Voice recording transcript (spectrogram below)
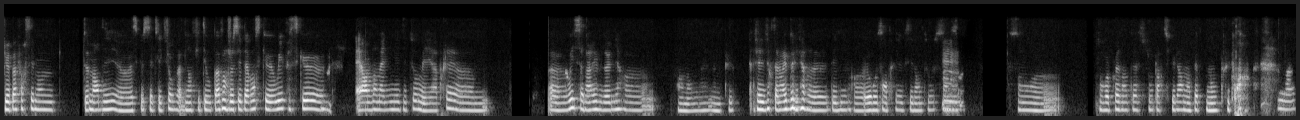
vais pas forcément me demander euh, est-ce que cette lecture va bien fitter ou pas. Enfin, je sais d'avance que oui, parce que elle rentre dans ma ligne édito. Mais après, oui, ça m'arrive de lire. enfin, non, même plus. J'allais dire, ça m'arrive de lire des livres eurocentrés occidentaux sans, mm. sans son représentation particulière, mais en fait, non plus trop. Ouais.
